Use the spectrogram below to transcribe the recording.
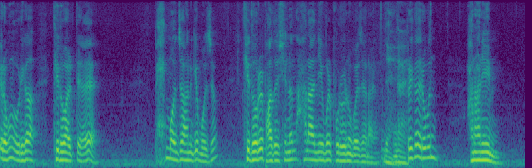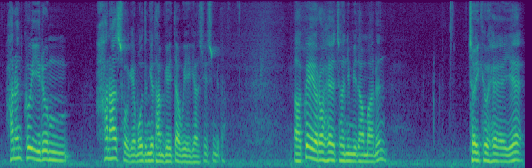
여러분 우리가 기도할 때 맨 먼저 하는 게 뭐죠? 기도를 받으시는 하나님을 부르는 거잖아요. 네. 그러니까 여러분 하나님 하는 그 이름 하나 속에 모든 게 담겨 있다고 얘기할 수 있습니다. 아, 꽤 여러 해 전입니다만은 저희 교회에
